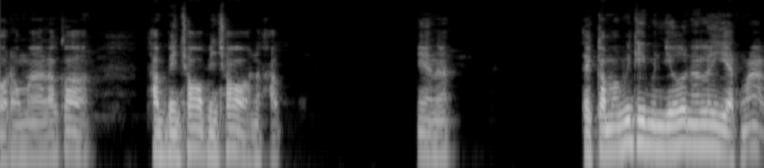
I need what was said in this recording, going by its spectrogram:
อดออกมาแล้วก็ทำเป็นช่อเป็นช่อนะครับ เนี่ยนะ แต่กรรมวิธีมันเยอะนะละเอียดมาก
